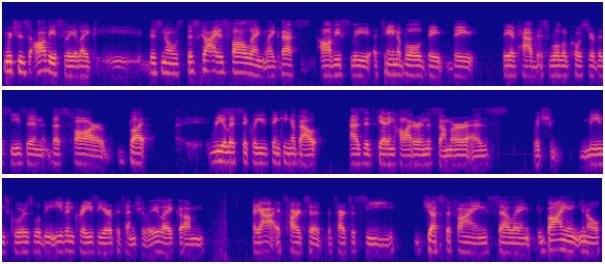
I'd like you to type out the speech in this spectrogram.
which is obviously like there's no the sky is falling. Like that's obviously attainable. They they they have had this roller coaster of a season thus far, but realistically, thinking about as it's getting hotter in the summer, as which means Coors will be even crazier potentially. Like, um, yeah, it's hard to it's hard to see justifying selling, buying, you know,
